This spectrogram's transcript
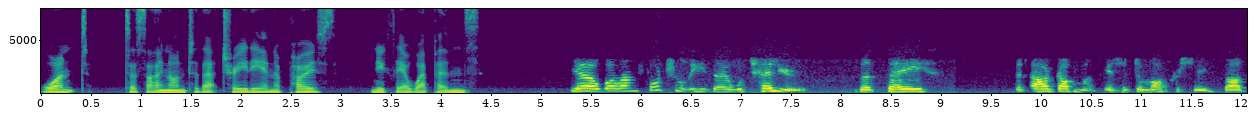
want to sign on to that treaty and oppose nuclear weapons. Yeah, well, unfortunately, they will tell you that they that our government is a democracy, but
